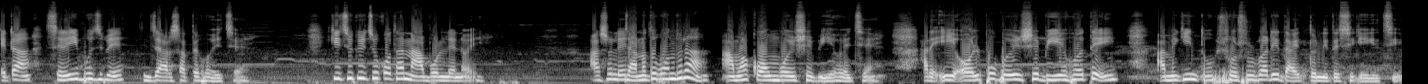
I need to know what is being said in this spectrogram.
এটা সেই বুঝবে যার সাথে হয়েছে। কিছু কিছু কথা না বললে নয়। আসলে জানো তো বন্ধুরা, আমার কম বয়সে বিয়ে হয়েছে। আর এই অল্প বয়সে বিয়ে হতেই আমি কিন্তু শ্বশুরবাড়ির দায়িত্ব নিতে শিখে গেছি।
